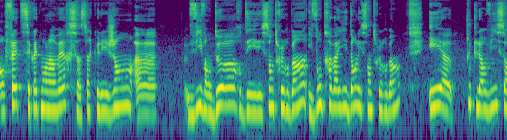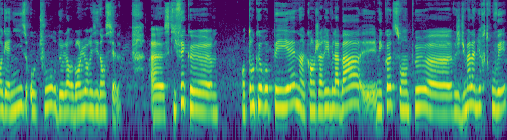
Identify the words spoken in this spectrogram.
en fait, c'est complètement l'inverse. C'est-à-dire que les gens euh, vivent en dehors des centres urbains, ils vont travailler dans les centres urbains et euh, toute leur vie s'organise autour de leur banlieue résidentielle. Euh, ce qui fait que en tant qu'européenne, quand j'arrive là-bas, mes codes sont un peu, j'ai du mal à m'y retrouver.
